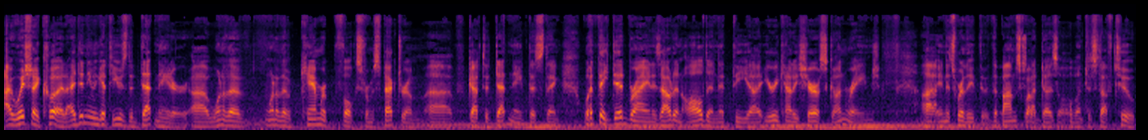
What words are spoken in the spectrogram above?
I wish I could. I didn't even get to use the detonator. Uh, one of the one of the camera folks from Spectrum uh, got to detonate this thing. What they did, Brian, is out in Alden at the uh, Erie County Sheriff's gun range. Uh, and it's where the, the bomb squad does a whole bunch of stuff too.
